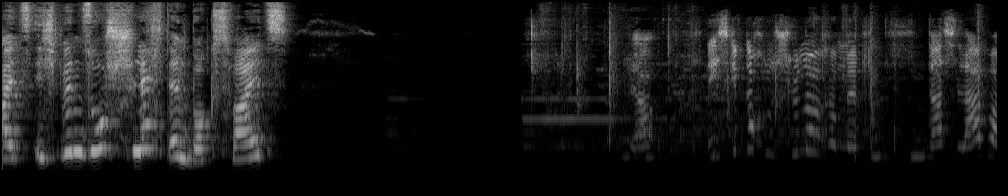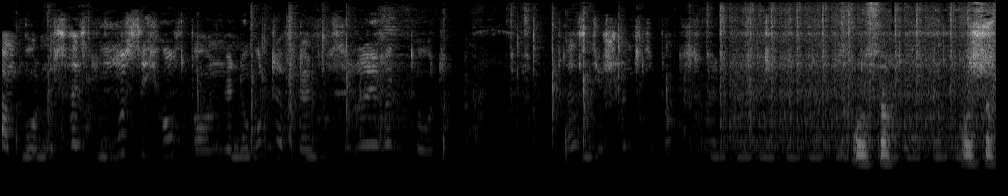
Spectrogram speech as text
Boxfights. Ich bin so schlecht in Boxfights. Ja. Nee, es gibt noch eine schlimmere Map. Da ist Lava am Boden. Das heißt, du musst dich hochbauen. Wenn du runterfällst, bist du direkt tot. Das ist die schlimmste Box. Raus da. Raus da.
